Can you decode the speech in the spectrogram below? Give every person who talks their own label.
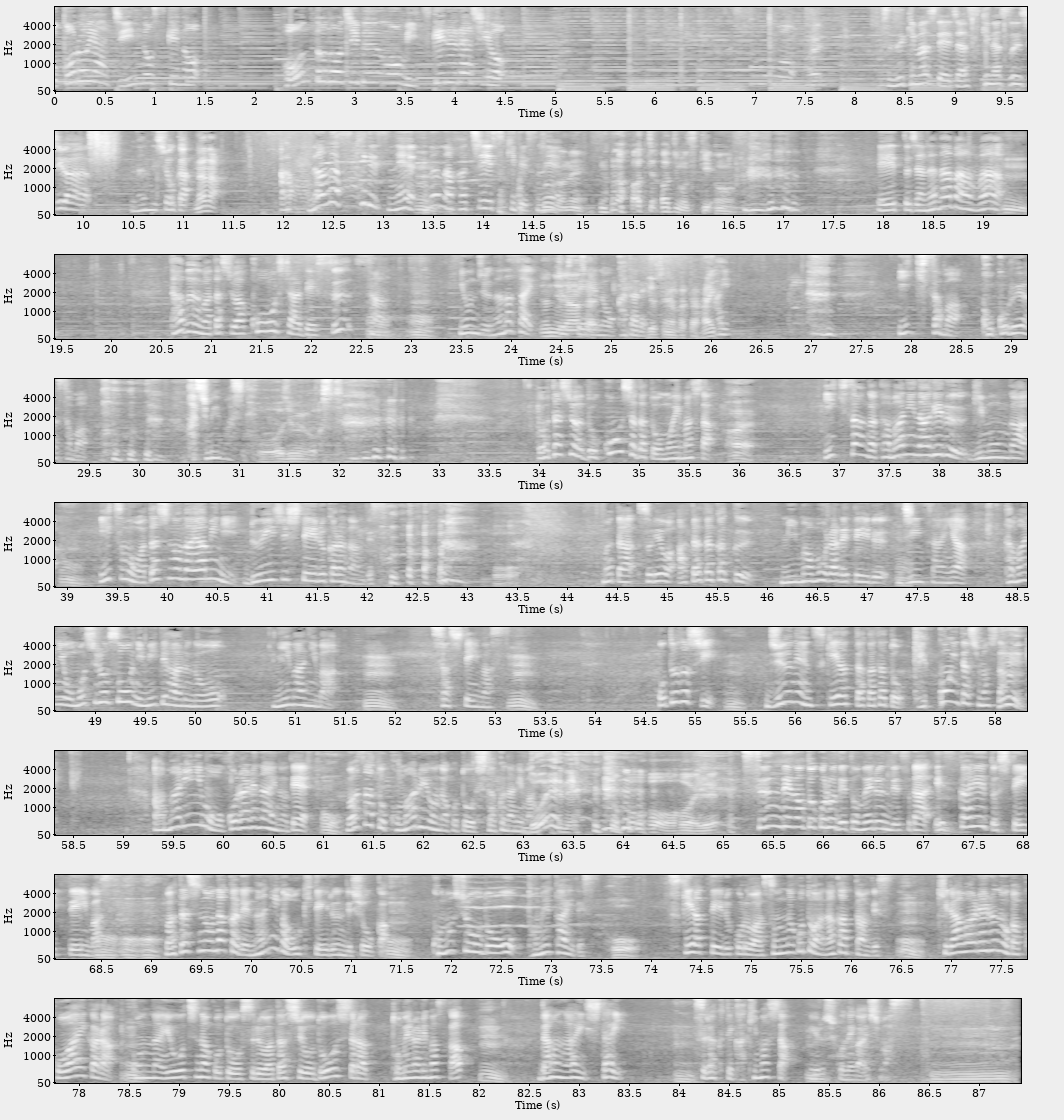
Speaker 1: 心谷仁之助の本当の自分を見つけるラジオ。
Speaker 2: はい。
Speaker 3: 続きましてじゃあ好きな数字は何でしょうか
Speaker 2: ？7
Speaker 3: あ七好きですね、
Speaker 2: うん。
Speaker 3: 七八好きですね。
Speaker 2: そうだね。7 8 8も好き。うん。
Speaker 3: えーっとじゃあ7番は、
Speaker 2: うん。
Speaker 3: 多分私は後者です。さん、
Speaker 2: うん。うん。
Speaker 3: 47歳。
Speaker 2: 47
Speaker 3: 女
Speaker 2: 歳。
Speaker 3: 性の方です。
Speaker 2: 女性の方。はい、
Speaker 3: はい一輝様心屋様。はじめまして。
Speaker 2: はじめまして。
Speaker 3: 私は土工者だと思いました。
Speaker 2: は
Speaker 3: 一輝さんがたまに投げる疑問が、
Speaker 2: うん。
Speaker 3: いつも私の悩みに類似しているからなんです。またそれを温かく見守られている仁さんや、たまに面白そうに見てはるのをニマニマ
Speaker 2: うん。
Speaker 3: 察しています。
Speaker 2: うん
Speaker 3: おととし
Speaker 2: うん。
Speaker 3: 10年付き合った方と結婚いたしました、
Speaker 2: うん。
Speaker 3: あまりにも怒られないのでわざと困るようなことをしたくなります。
Speaker 2: どうやねん。おうほいで。
Speaker 3: のところで止めるんですがエスカレートしていっています、私の中で何が起きているんでしょうか、
Speaker 2: うん。
Speaker 3: この衝動を止めたいです。
Speaker 2: ほ
Speaker 3: 付き合っている頃はそんなことはなかったんです。
Speaker 2: ううん。
Speaker 3: 嫌われるのが怖いから、
Speaker 2: うん。
Speaker 3: こんな幼稚なことをする私をどうしたら止められますか？
Speaker 2: うん。
Speaker 3: 断愛したい。
Speaker 2: うん
Speaker 3: 辛くて書きました。
Speaker 2: うん。
Speaker 3: よろしくお願いします、
Speaker 2: うーん。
